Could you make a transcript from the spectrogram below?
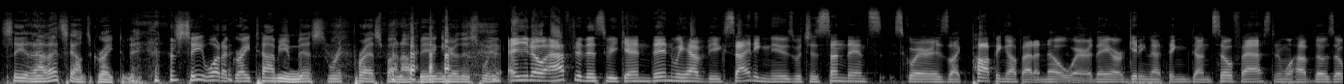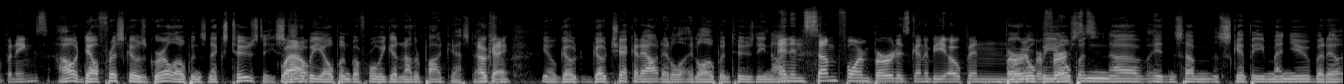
See now that sounds great to me. See what a great time you missed, Rick Press, by not being here this week. And you know, after this weekend, then we have the exciting news, which is Sundance Square is like popping up out of nowhere. They are getting that thing done so fast, and we'll have those openings. Oh, Del Frisco's Grill opens next Tuesday, so Wow. it'll be open before we get another podcast. Out. Okay. So, you know, go go check it out. It'll it'll open Tuesday night. And in some form, Bird is going to be open. Bird will be 1st. open uh, in some skimpy menu, but it'll,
